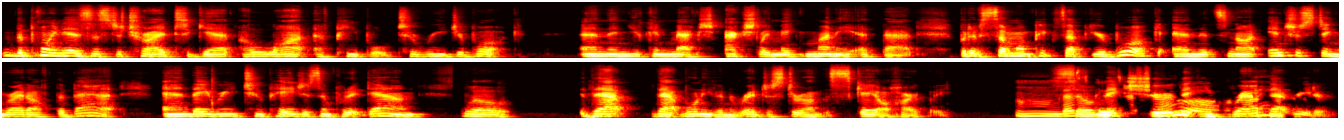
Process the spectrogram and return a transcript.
the point is, is to try to get a lot of people to read your book and then you can max, actually make money at that. But if someone picks up your book and it's not interesting right off the bat, and they read two pages and put it down, well, that that won't even register on the scale hardly. Mm, So make sure that you grab Yeah. that reader.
